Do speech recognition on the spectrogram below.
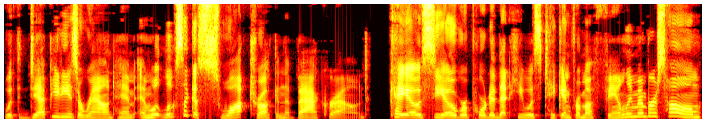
with deputies around him and what looks like a SWAT truck in the background. KOCO reported that he was taken from a family member's home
